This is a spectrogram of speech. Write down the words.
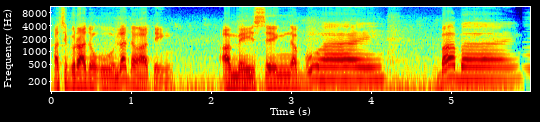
At siguradong ulad ang ating amazing na buhay. Bye-bye!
